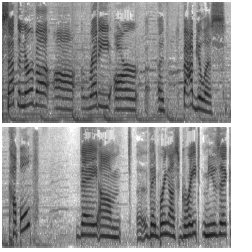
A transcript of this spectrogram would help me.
Seth and Nirva uh, Ready are a fabulous couple. They um, they bring us great music.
